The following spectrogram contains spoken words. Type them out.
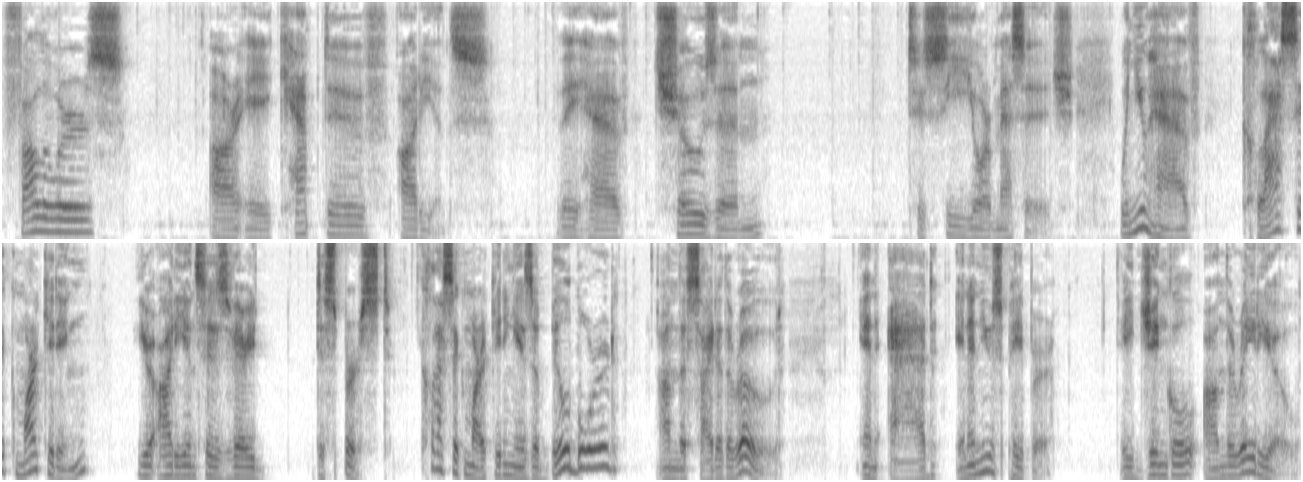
followers are a captive audience. They have chosen to see your message. When you have classic marketing, your audience is very dispersed. Classic marketing is a billboard on the side of the road, an ad in a newspaper, a jingle on the radio,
